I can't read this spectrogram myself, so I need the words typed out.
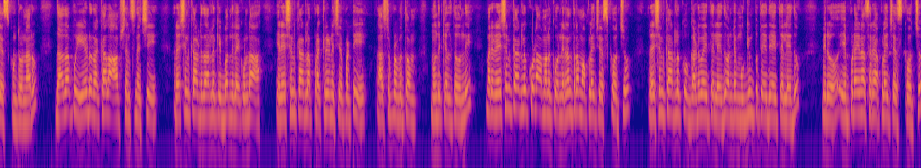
చేసుకుంటున్నారు. దాదాపు ఏడు రకాల ఆప్షన్స్ని ఇచ్చి రేషన్ కార్డుదారులకు ఇబ్బంది లేకుండా ఈ రేషన్ కార్డుల ప్రక్రియను చేపట్టి రాష్ట్ర ప్రభుత్వం ముందుకెళ్తూ ఉంది మరి రేషన్ కార్డులకు కూడా మనకు నిరంతరం అప్లై చేసుకోవచ్చు. రేషన్ కార్డులకు గడువు అయితే లేదు అంటే ముగింపు తేదీ అయితే లేదు. మీరు ఎప్పుడైనా సరే అప్లై చేసుకోవచ్చు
